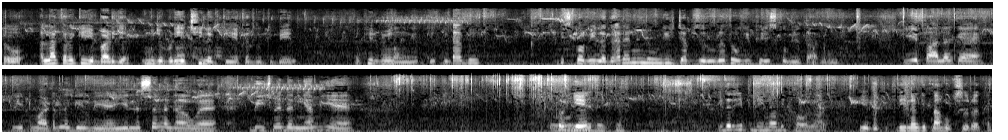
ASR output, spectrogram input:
तो अल्लाह करे कि ये बढ़ जाए। मुझे बड़ी अच्छी लगती है कद्दू की बेल। तो फिर मैं आऊँगी किसी अभी इसको भी लगा रहने दूँगी। जब ज़रूरत होगी फिर इसको भी उतारूँगी। ये पालक है ये टमाटर लगे हुए हैं ये लहसुन लगा हुआ है बीच में धनिया भी है। तो ये, ये देखिए। इधर ये पुदीना दिखाओ लाट ये देखिए पुदीना कितना खूबसूरत है।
